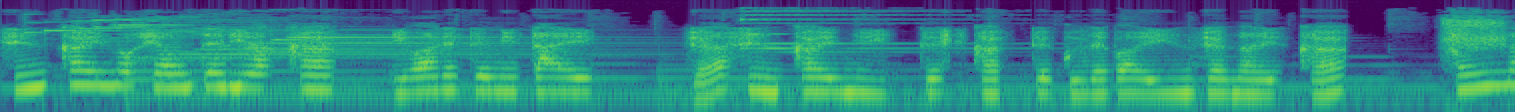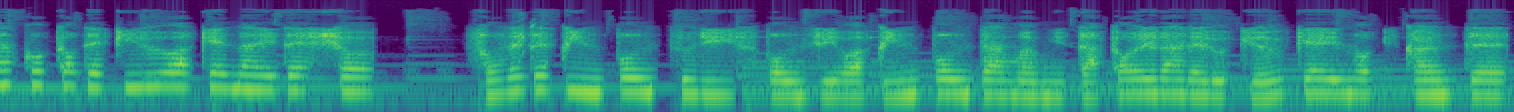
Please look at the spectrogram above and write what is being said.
深海のシャンデリアか、言われてみたい。じゃあ深海に行って光ってくればいいんじゃないか？そんなことできるわけないでしょ。それでピンポンツリースポンジはピンポン玉に例えられる球形の器官で、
